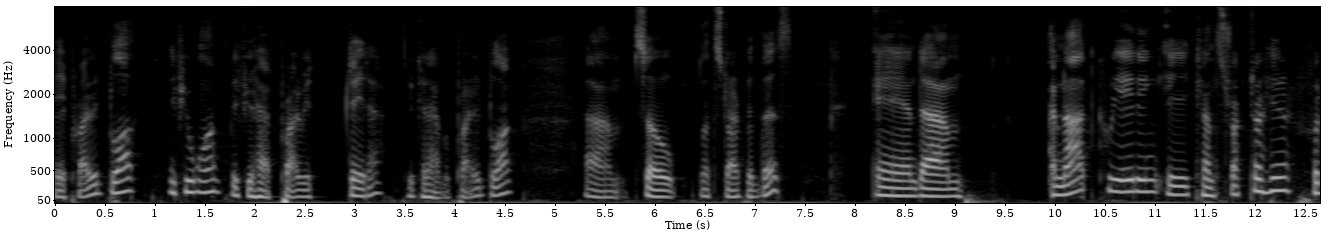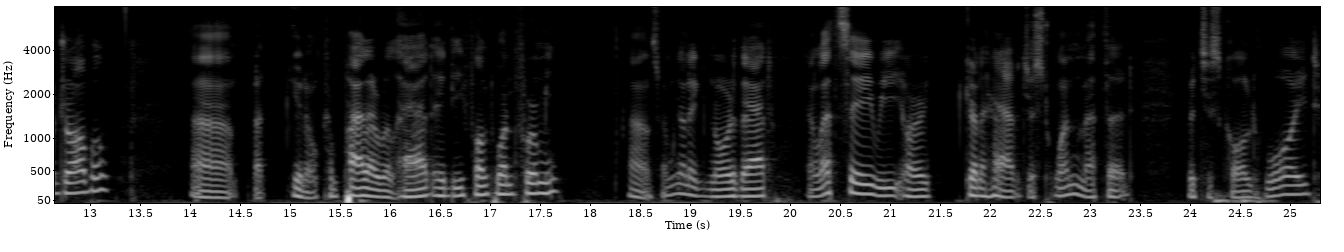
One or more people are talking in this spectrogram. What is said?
a private block if you want. If you have private data you can have a private block. Um, so let's start with this. And um, I'm not creating a constructor here for drawable, uh, but you know, compiler will add a default one for me. Uh, so I'm going to ignore that. And let's say we are going to have just one method, which is called void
